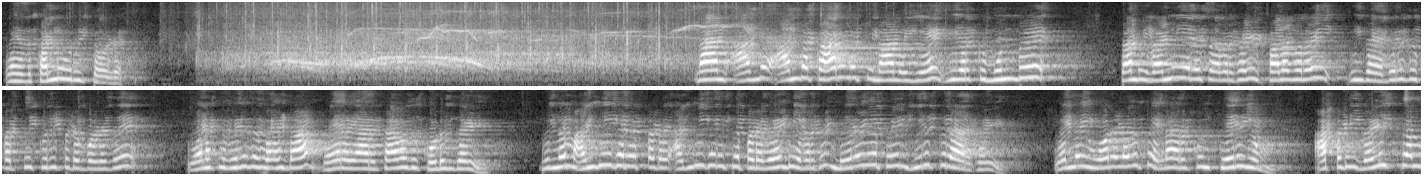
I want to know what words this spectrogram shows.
எனது கல்லூரி தோழர். நான் அந்த அந்த காரணத்தினாலேயே இதற்கு முன்பு தம்பி வன்னியரசு அவர்கள் பலமுறை இந்த விருது பற்றி குறிப்பிடும் பொழுது எனக்கு விருது வேண்டாம் வேற யாருக்காவது கொடுங்கள். இன்னும் அங்கீகரப்பட அங்கீகரிக்கப்பட வேண்டியவர்கள் நிறைய பேர் இருக்கிறார்கள். என்னை ஓரளவுக்கு எல்லாருக்கும் தெரியும். அப்படி வெளிச்சம்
